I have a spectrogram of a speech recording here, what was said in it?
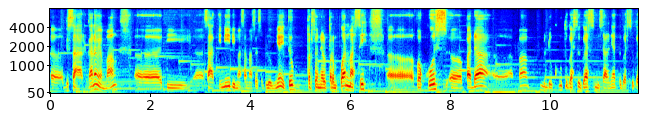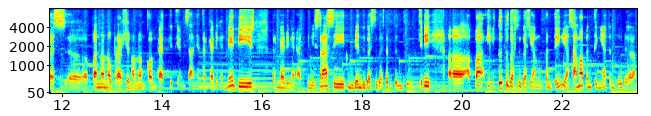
uh, besar. Karena memang uh, di uh, saat ini di masa-masa sebelumnya itu personel perempuan masih uh, fokus uh, pada uh, apa mendukung tugas-tugas misalnya tugas-tugas uh, apa non operasional non combat gitu ya misalnya terkait dengan medis terkait dengan administrasi kemudian tugas-tugas tertentu. Jadi uh, apa itu tugas-tugas yang penting yang sama pentingnya tentu dalam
